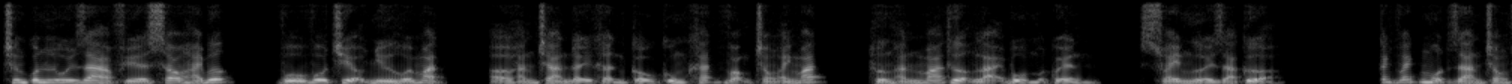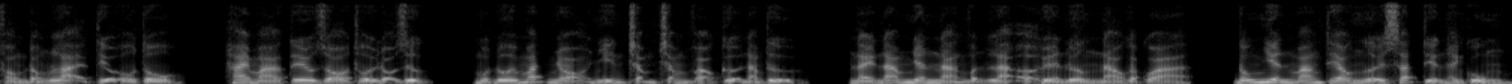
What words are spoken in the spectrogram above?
Trương quân lui ra phía sau hai bước, vô vô triệu như hối mặt, ở hắn tràn đầy khẩn cầu cùng khát vọng trong ánh mắt, hướng hắn ma thượng lại bổ một quyền, xoay người ra cửa. Cách vách một gian trong phòng đóng lại tiểu ô tô, hai má kêu gió thổi đỏ rực, một đôi mắt nhỏ nhìn chằm chằm vào cửa nam tử, này nam nhân nàng vẫn là ở huyền ương náo gặp qua, đồng nhiên mang theo người sát tiến hành cung,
